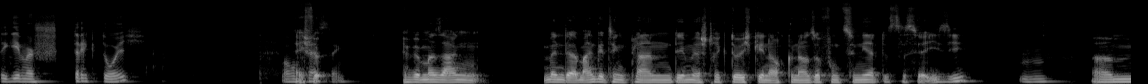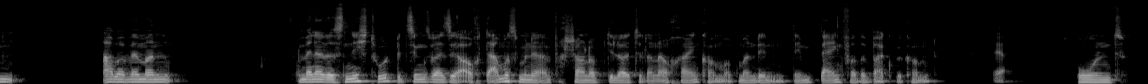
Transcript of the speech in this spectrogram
den gehen wir strikt durch. Warum Ich Testing? ich würde mal sagen, wenn der Marketingplan, den wir strikt durchgehen, auch genauso funktioniert, ist das ja easy. Mhm. Ähm, aber wenn man wenn er das nicht tut, beziehungsweise auch da muss man ja einfach schauen, ob die Leute dann auch reinkommen, ob man den den Bang for the Buck bekommt. Ja. Und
